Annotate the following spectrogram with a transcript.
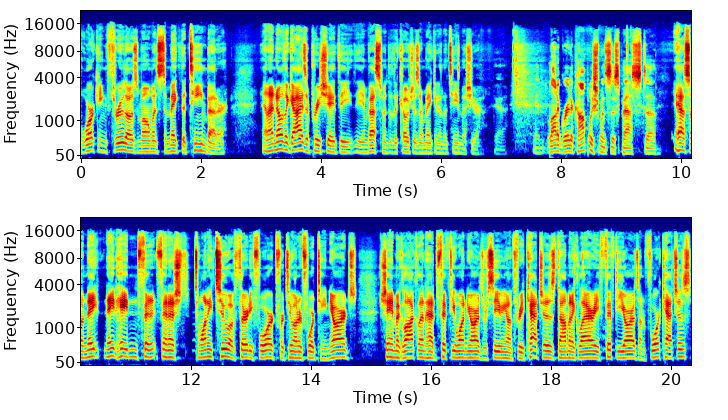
working through those moments to make the team better. And I know the guys appreciate the the investment that the coaches are making in the team this year. Yeah, and a lot of great accomplishments this past. Uh, Yeah, so Nate Nate Hayden fin- finished 22 of 34 for 214 yards. Shane McLaughlin had 51 yards receiving on three catches. Dominic Larry 50 yards on four catches.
